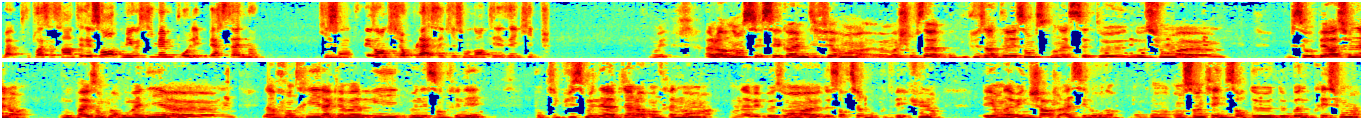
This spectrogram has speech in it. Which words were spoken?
Bah, pour toi, ça sera intéressant, mais aussi même pour les personnes qui sont présentes sur place et qui sont dans tes équipes? Oui. Alors non, c'est quand même différent. Euh, moi, je trouve ça beaucoup plus intéressant parce qu'on a cette euh, notion euh, c'est opérationnel. Nous, par exemple, en Roumanie, l'infanterie, la cavalerie venaient s'entraîner. Pour qu'ils puissent mener à bien leur entraînement, on avait besoin de sortir beaucoup de véhicules et on avait une charge assez lourde. Donc, on, sent qu'il y a une sorte de, bonne pression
